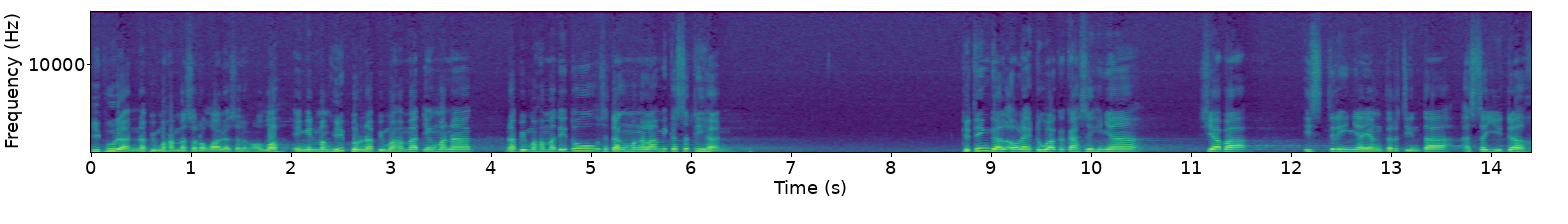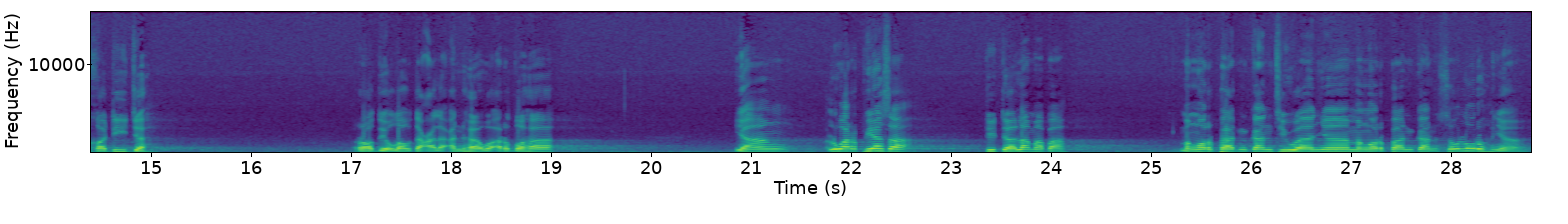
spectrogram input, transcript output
hiburan Nabi Muhammad SAW. Allah ingin menghibur Nabi Muhammad yang mana Nabi Muhammad itu sedang mengalami kesedihan. Ditinggal oleh dua kekasihnya siapa? Istrinya yang tercinta Sayyidah Khadijah radhiyallahu taala anha wa ardhaha yang luar biasa di dalam apa? mengorbankan jiwanya, mengorbankan seluruhnya,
